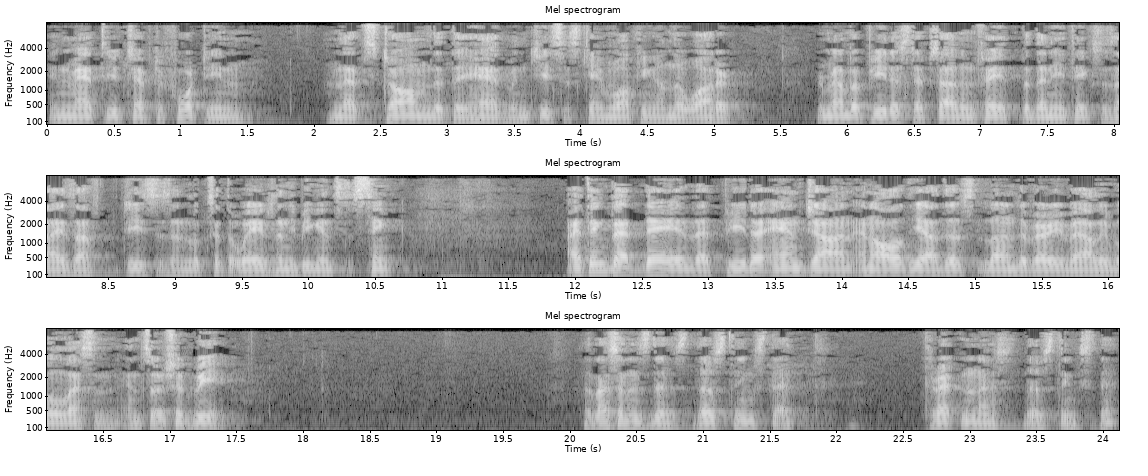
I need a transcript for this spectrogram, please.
In Matthew chapter 14, in that storm that they had when Jesus came walking on the water, remember Peter steps out in faith, but then he takes his eyes off Jesus and looks at the waves and he begins to sink. I think that day that Peter and John and all the others learned a very valuable lesson, and so should we. The lesson is this those things that threaten us, those things that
